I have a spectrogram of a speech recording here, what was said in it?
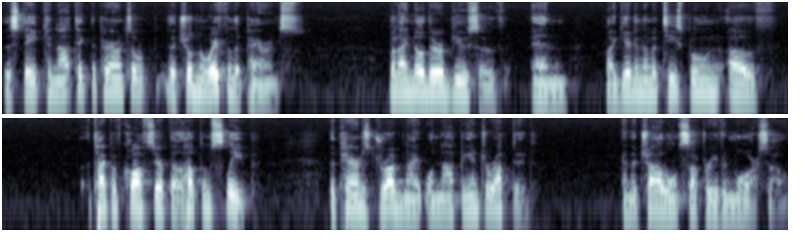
The state cannot take the parents, the children away from the parents, but I know they're abusive. And by giving them a teaspoon of a type of cough syrup that will help them sleep, the parents' drug night will not be interrupted, and the child won't suffer even more so.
